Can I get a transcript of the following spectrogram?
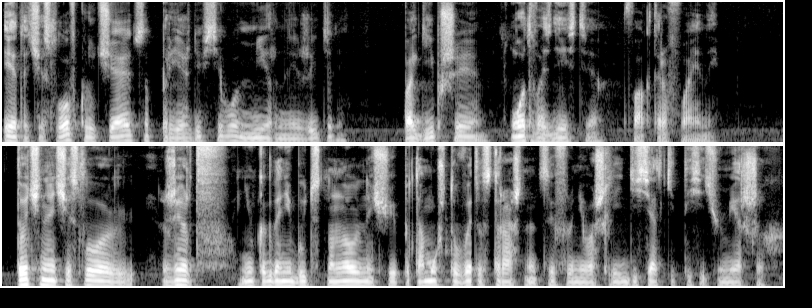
это число включаются прежде всего мирные жители – погибшие от воздействия факторов войны. Точное число жертв никогда не будет установлено еще и потому, что в эту страшную цифру не вошли десятки тысяч умерших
